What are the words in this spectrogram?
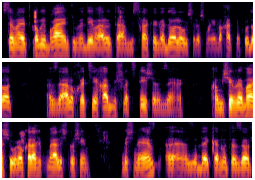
זאת אומרת, קובי בריינט, אתם יודעים, היה לו את המשחק הגדול ההוא של ה-81 נקודות, אז היה לו חצי אחד מפלצתי של איזה 50 ומשהו, לא קלע מעל ל-30 בשניהם, אה, אז הדייקנות הזאת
